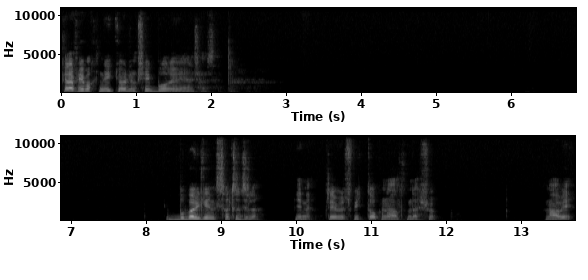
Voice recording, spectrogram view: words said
Grafiğe bakınca ilk gördüğüm şey bu oluyor yani şahsen. Bu bölgenin satıcılı. Yine Previous Week Top'un altında şu mavi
